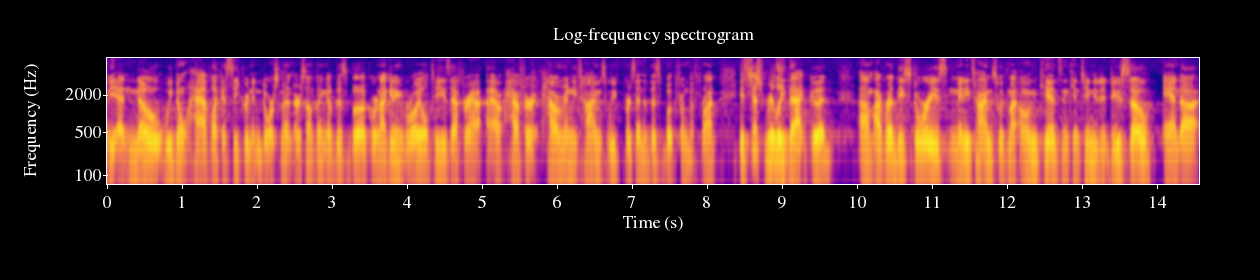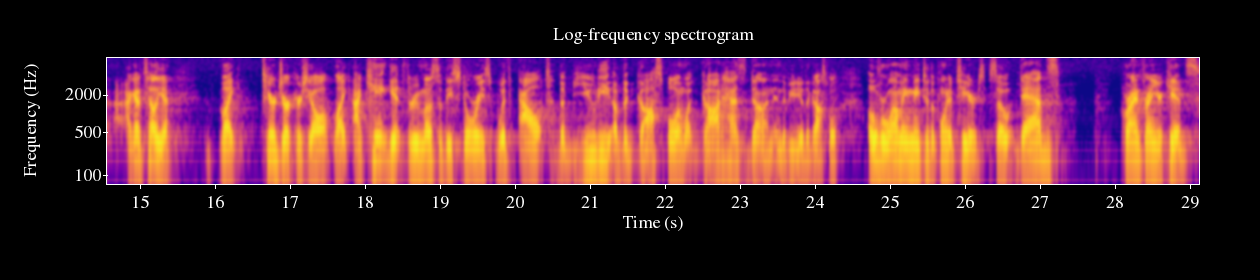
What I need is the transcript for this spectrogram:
we, uh, no, we don't have like a secret endorsement or something of this book. We're not getting royalties after, after however many times we've presented this book from the front. It's just really that good. Um, I've read these stories many times with my own kids and continue to do so. And uh, I got to tell you, like, tear jerkers, y'all. Like, I can't get through most of these stories without the beauty of the gospel and what God has done in the beauty of the gospel overwhelming me to the point of tears. So, dads, cry in front of your kids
